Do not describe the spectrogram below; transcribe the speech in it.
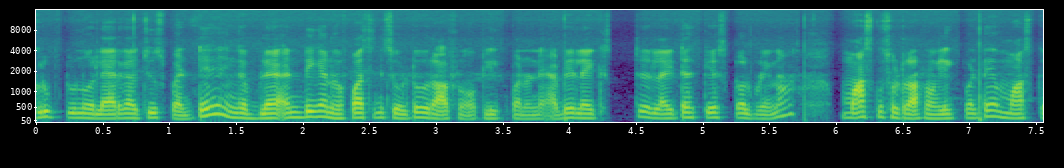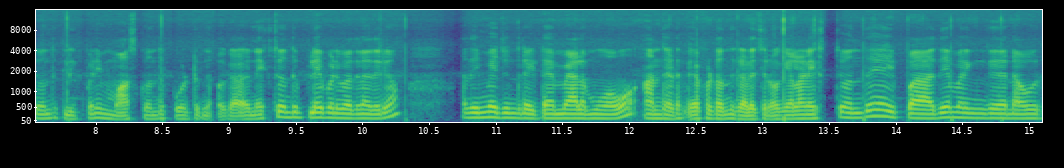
குரூப் டூன்னு ஒரு லேயருக்காக சூஸ் பண்ணிட்டு இங்கே பிளண்டிங் அண்ட் ஒப்பாசிட்டி சொல்லிட்டு ஒரு ஆப்ஷன் கிளிக் பண்ணணும் அப்படியே நெக்ஸ்ட் லைட்டாக கேஸ் கால் பண்ணிங்கன்னா மாஸ்க் சொல்கிற ஆப்ஷன் கிளிக் பண்ணிட்டு மாஸ்க் வந்து கிளிக் பண்ணி மாஸ்க் வந்து போட்டுங்க ஓகே நெக்ஸ்ட் வந்து ப்ளே பண்ணி பார்த்தீங்கன்னா தெரியும். அந்த இமேஜ் வந்து லைட்டாக மேலே மூவ் ஆகும். அந்த இடத்துல எஃபெக்ட் வந்து கிடச்சிரும். ஓகேங்களா நெக்ஸ்ட் வந்து இப்போ அதே மாதிரி இங்கே நான் ஒரு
